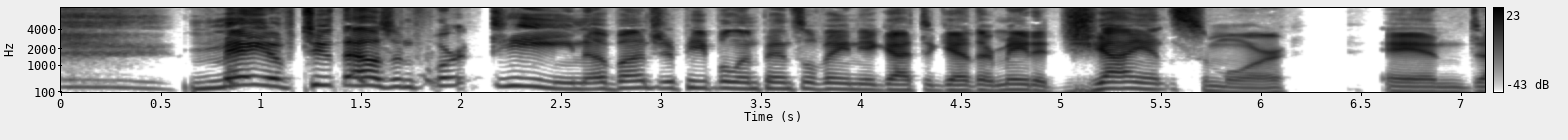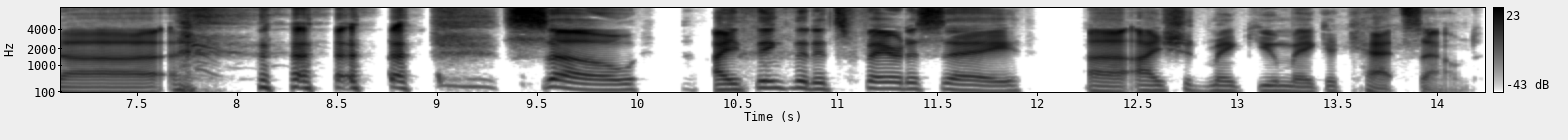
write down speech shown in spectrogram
May of 2014. A bunch of people in Pennsylvania got together, made a giant s'more, and uh, so I think that it's fair to say uh, I should make you make a cat sound.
